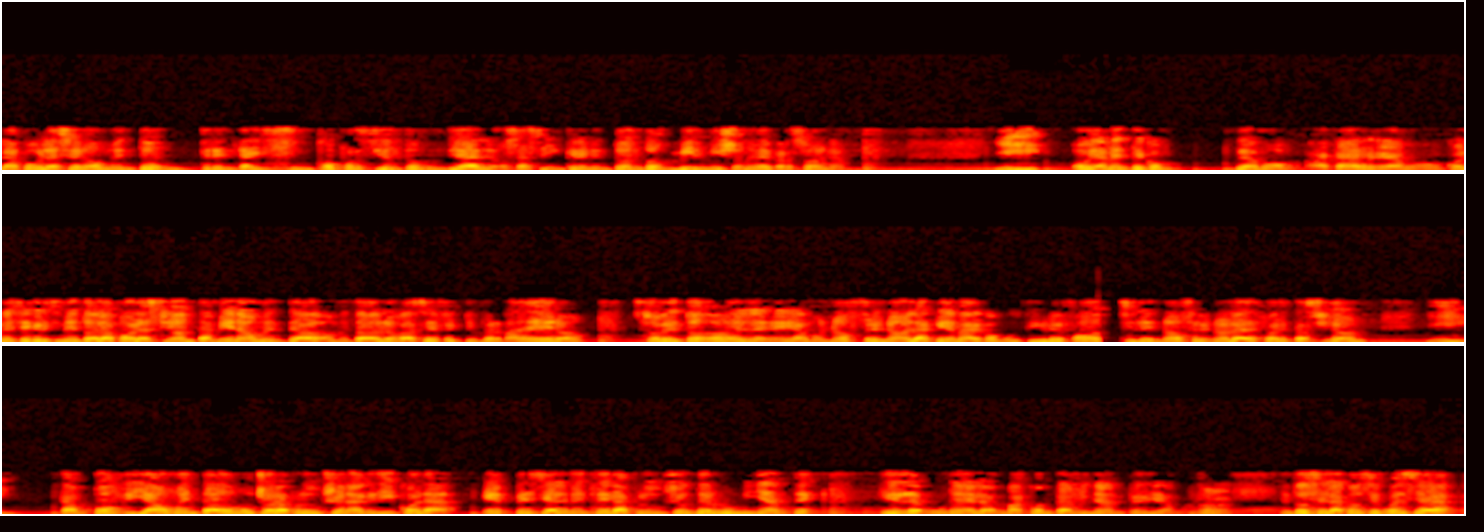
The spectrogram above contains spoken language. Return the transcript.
la población aumentó un 35% mundial, o sea, se incrementó en 2 mil millones de personas. Y obviamente con, digamos, acá, digamos, con ese crecimiento de la población también ha aumentado, aumentado los gases de efecto invernadero, sobre todo digamos, no frenó la quema de combustibles fósiles, no frenó la deforestación y tampoco y ha aumentado mucho la producción agrícola, especialmente la producción de rumiantes, que es una de las más contaminantes, digamos, ¿no? Entonces, la consecuencia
